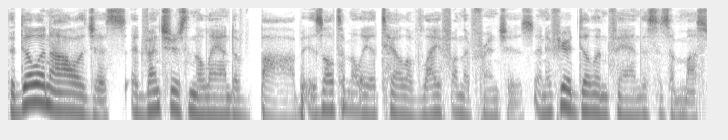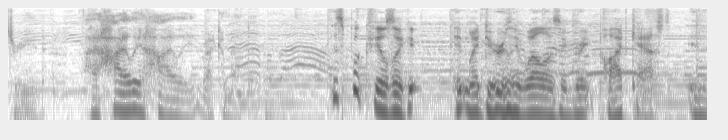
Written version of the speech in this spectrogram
The Dylanologist's Adventures in the Land of Bob is ultimately a tale of life on the fringes, and if you're a Dylan fan, this is a must read. I highly, highly recommend it. This book feels like it, it might do really well as a great podcast in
